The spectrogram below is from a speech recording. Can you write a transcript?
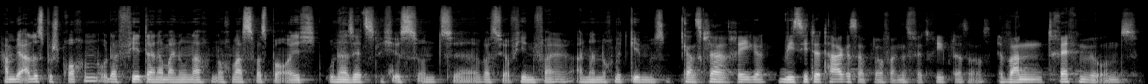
haben wir alles besprochen oder fehlt deiner Meinung nach noch was, was bei euch unersetzlich ist und äh, was wir auf jeden Fall anderen noch mitgeben müssen? Ganz klare Regel. Wie sieht der Tagesablauf eines Vertrieblers aus? Wann treffen wir uns?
